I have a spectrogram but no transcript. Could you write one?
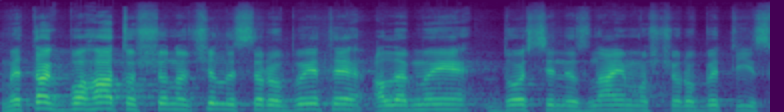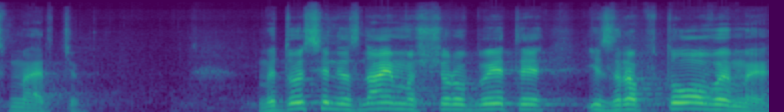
Ми так багато що навчилися робити, але ми досі не знаємо, що робити із смертю. Ми досі не знаємо, що робити із раптовими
